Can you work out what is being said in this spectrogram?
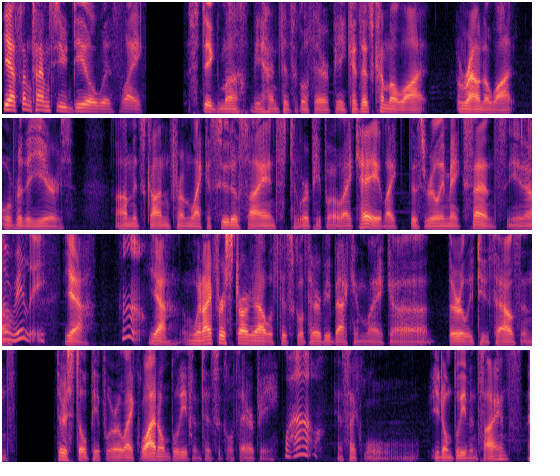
yeah, sometimes you deal with like stigma behind physical therapy because it's come a lot around a lot over the years. Um, it's gone from like a pseudoscience to where people are like, hey, like this really makes sense, you know? Oh, really? Yeah. Huh. Yeah. When I first started out with physical therapy back in like uh, the early 2000s, there's still people who are like, well, I don't believe in physical therapy. Wow. It's like, well, you don't believe in science?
